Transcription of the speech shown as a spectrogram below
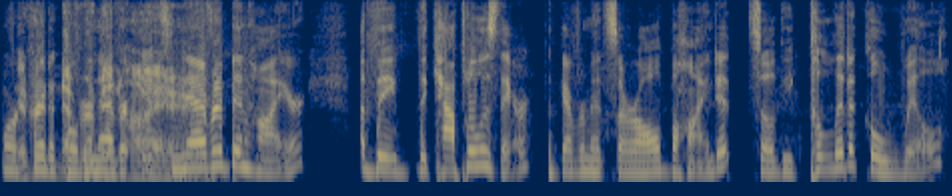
more never, critical than ever. Higher. It's never been higher. The the capital is there. The governments are all behind it. So the political will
